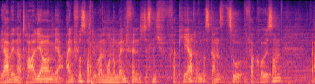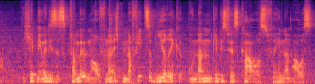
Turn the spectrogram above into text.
Ja, wenn Natalia mehr Einfluss hat über ein Monument, fände ich das nicht verkehrt, um das Ganze zu vergrößern. Ich hebe mir immer dieses Vermögen auf. Ne? Ich bin da viel zu gierig und dann gebe ich es fürs Chaos verhindern aus.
